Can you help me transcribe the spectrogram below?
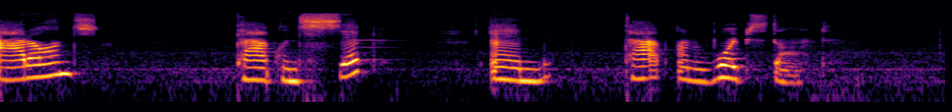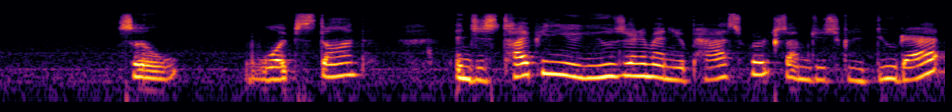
add-ons, tap on SIP, and tap on VoipStunt. So VoipStunt, and just type in your username and your password, so I'm just going to do that.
